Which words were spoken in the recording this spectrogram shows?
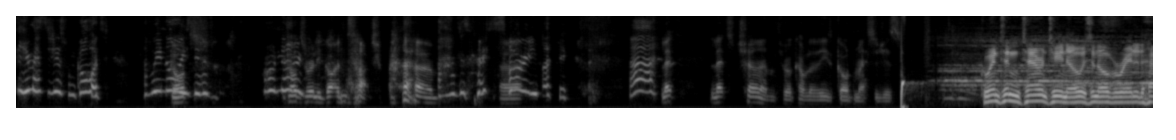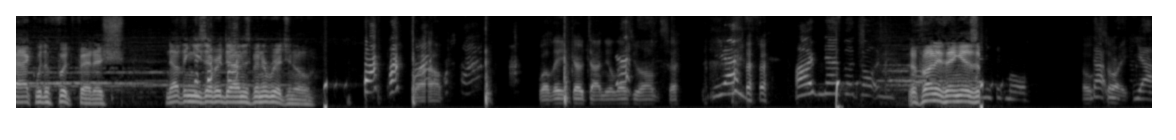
few messages from God. Have we noised God's- him? Oh no, God's really got in touch um, I'm so sorry, buddy. Ah. let let's churn through a couple of these God messages. Quentin Tarantino is an overrated hack with a foot fetish. Nothing he's ever done has been original. Wow. Well, there you go, Daniel. There's your answer. Yes, I've never gotten The funny thing is, anything more. Oh, That sorry. was yeah.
